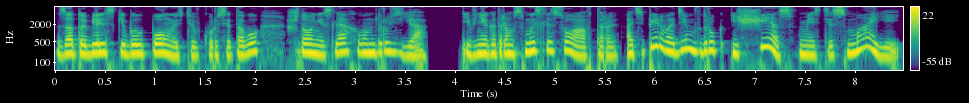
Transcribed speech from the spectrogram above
Зато Бельский был полностью в курсе того, что они с Ляховым друзья, и в некотором смысле соавторы. А теперь Вадим вдруг исчез вместе с Майей,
